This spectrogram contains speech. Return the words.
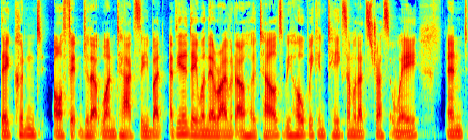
they couldn't all fit into that one taxi but at the end of the day when they arrive at our hotels we hope we can take some of that stress away and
